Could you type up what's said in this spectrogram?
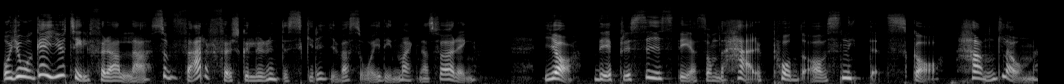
Och yoga är ju till för alla, så varför skulle du inte skriva så i din marknadsföring? Ja, det är precis det som det här poddavsnittet ska handla om.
